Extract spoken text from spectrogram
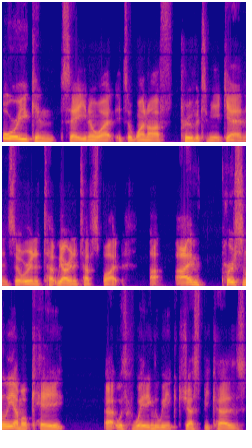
or you can say, you know what, it's a one-off. Prove it to me again. And so we're in a tough. We are in a tough spot. Uh, I'm personally, I'm okay uh, with waiting the week just because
